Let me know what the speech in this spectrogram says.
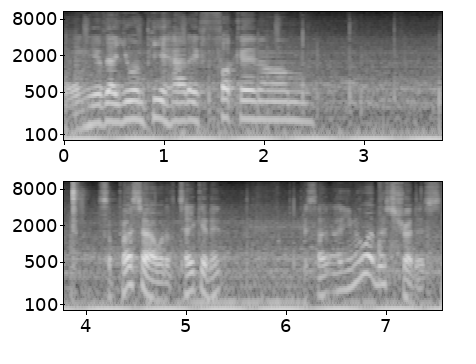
Only if that UMP had a fucking, um... Suppressor, I would have taken it. It's like, uh, you know what? Let's try this.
